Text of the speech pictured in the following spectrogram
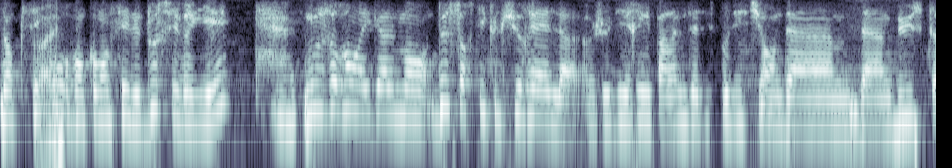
Donc ces Ouais. cours vont commencer le 12 février. Nous aurons également deux sorties culturelles, je dirais, par la mise à disposition d'un d'un buste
